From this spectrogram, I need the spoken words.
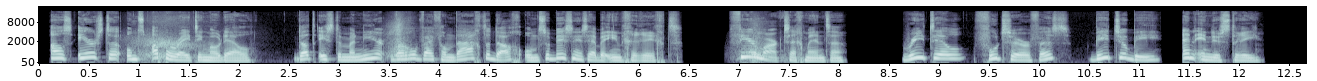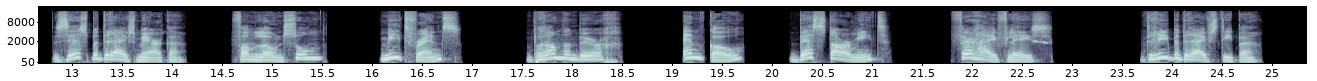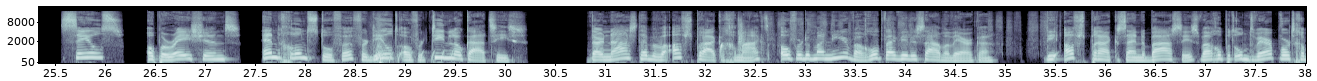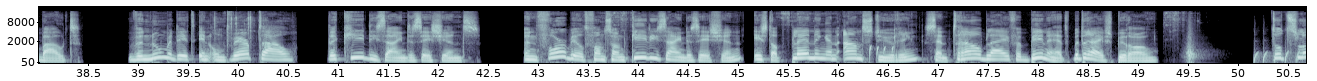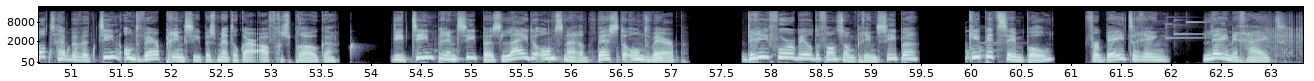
Als eerste ons operating model. Dat is de manier waarop wij vandaag de dag onze business hebben ingericht. Vier marktsegmenten: retail, foodservice, B2B en industrie. Zes bedrijfsmerken: Van Loon Son, Meat Friends, Brandenburg, Co, Best Star Meat, Verheijvlees. Drie bedrijfstypen: sales, operations en grondstoffen verdeeld over 10 locaties. Daarnaast hebben we afspraken gemaakt over de manier waarop wij willen samenwerken. Die afspraken zijn de basis waarop het ontwerp wordt gebouwd. We noemen dit in ontwerptaal de Key Design Decisions. Een voorbeeld van zo'n Key Design Decision is dat planning en aansturing centraal blijven binnen het bedrijfsbureau. Tot slot hebben we 10 ontwerpprincipes met elkaar afgesproken. Die 10 principes leiden ons naar het beste ontwerp. Drie voorbeelden van zo'n principe: keep it simple, verbetering, lenigheid.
